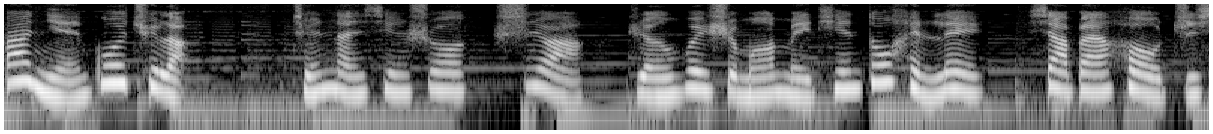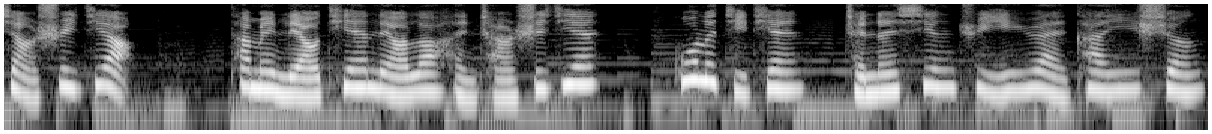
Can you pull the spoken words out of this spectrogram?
半年过去了。”陈南星说：“是啊，人为什么每天都很累，下班后只想睡觉？”他们聊天聊了很长时间，过了几天，陈南星去医院看医生，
